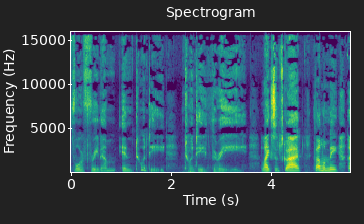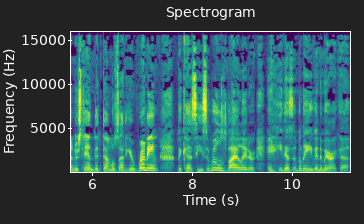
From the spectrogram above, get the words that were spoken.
for freedom in 2023. Like, subscribe, follow me. Understand that Donald's out here running because he's a rules violator and he doesn't believe in America.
